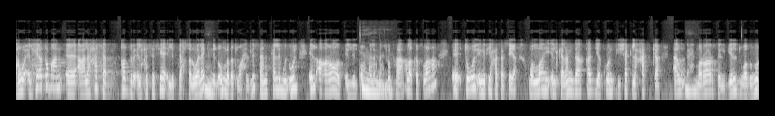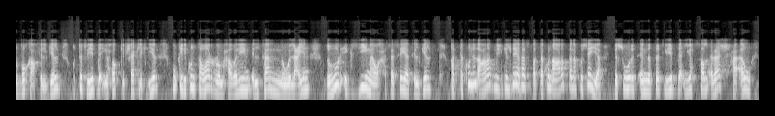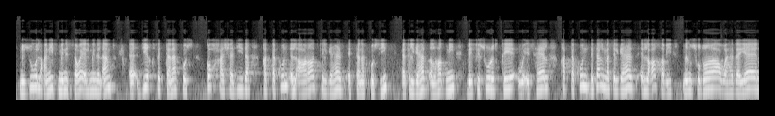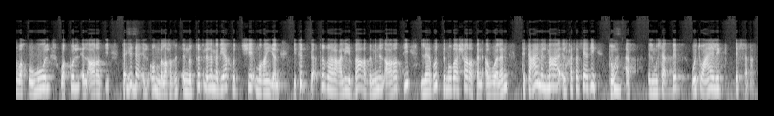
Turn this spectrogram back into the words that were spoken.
هو الحقيقة طبعا آه، على حسب قدر الحساسية اللي بتحصل ولكن م. الأم بتلاحظ. لسه هنتكلم ونقول الأعراض اللي الأم تماما. لما تشوفها على طفلها آه، تقول إن في حساسية. والله الكلام ده قد يكون في شكل حكة أو احمرار في الجلد وظهور بقع في الجلد والطفل يبدأ يحك بشكل كبير. ممكن يكون تورم حوالين الفم والعين. ظهور إكزيما وحساسية في الجلد قد تكون الأعراض مش جلدية بس قد تكون أعراض تنفسية في صوره إن الطفل يبدأ يحصل رشح أو نزول عنيف من السوائل من الأنف آه، ضيق في التنفس كحة شديدة قد تكون الأعراض في الجهاز التنفسي آه، في الجهاز الهضمي في صورة قيء وإسهال قد تكون بتلمس الجهاز العصبي من صداع وهذيان وخمول وكل الأعراض دي. فإذا الأم لاحظت أن الطفل لما بياخد شيء معين بتبدأ تظهر عليه بعض من الأعراض دي لابد مباشرة أولا تتعامل مع الحساسية دي توقف المسبب وتعالج السبب.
